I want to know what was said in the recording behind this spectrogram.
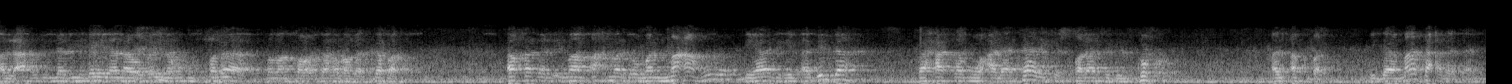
العهد الذي بيننا وبينهم الصلاة فمن تركها فقد كفر. أخذ الإمام أحمد ومن معه بهذه الأدلة فحكموا على تارك الصلاة بالكفر الأكبر. إذا مات على ذلك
